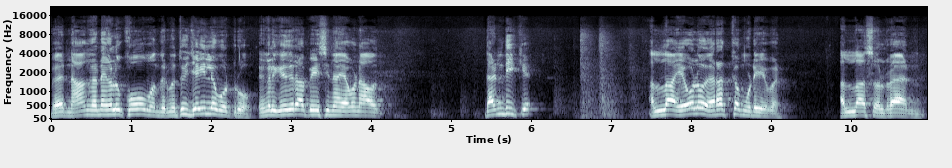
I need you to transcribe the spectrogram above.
இப்போ நாங்கள் எங்களுக்கு கோபம் வந்துடும் தூய் ஜெயிலில் போட்டுருவோம். எங்களுக்கு எதிராக பேசினா எவனாவது? தண்டிக்க. அல்லாஹ் எவ்வளோ இறக்கமுடையவன் அல்லாஹ் சொல்கிறான்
